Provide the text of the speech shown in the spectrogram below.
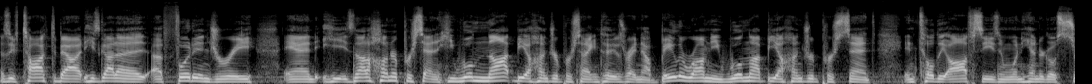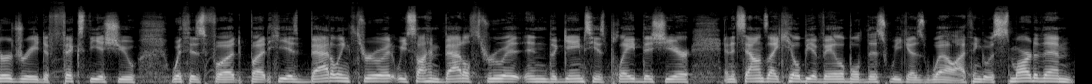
as we've talked about, he's got a, a foot injury and he's not 100%. He will not be 100%. I can tell you this right now. Baylor Romney will not be 100% until the offseason when he undergoes surgery to fix the issue with his foot. But he is battling through it. We saw him battle through it in the games he has played this year. And it sounds like he'll be available this week as well. I think it was smart of them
